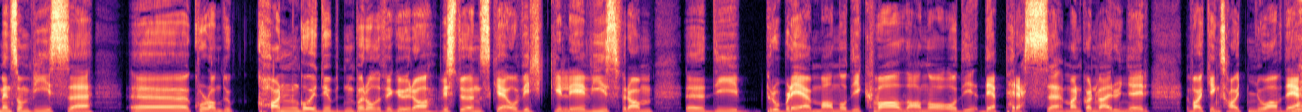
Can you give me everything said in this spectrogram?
men som viser uh, hvordan du kan gå i dybden på rollefigurer hvis du ønsker å virkelig vise fram uh, de problemene og de kvalene og, og de, det presset man kan være under. Vikings har ikke noe av det.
